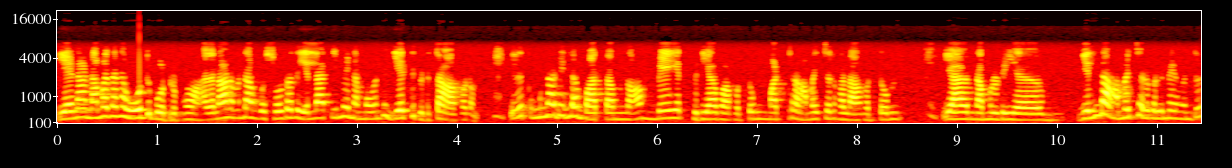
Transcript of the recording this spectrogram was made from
ஏன்னா நம்ம தானே ஓட்டு போட்டிருப்போம் அதனால வந்து அவங்க சொல்றது எல்லாத்தையுமே நம்ம வந்து ஏத்துக்கிட்டு தான் ஆகணும். இதுக்கு முன்னாடி எல்லாம் பார்த்தோம்னா மேயர் பிரியாவாகட்டும் மற்ற அமைச்சர்களாகட்டும் யார் நம்மளுடைய எல்லா அமைச்சர்களுமே வந்து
